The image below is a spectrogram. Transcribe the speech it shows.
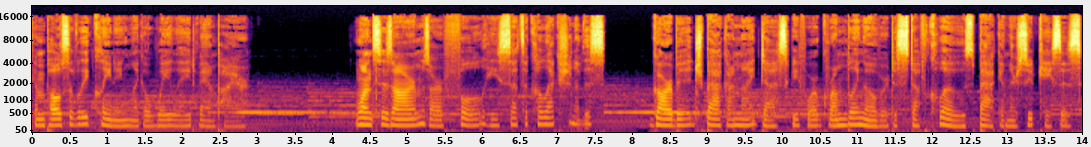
compulsively cleaning like a waylaid vampire. Once his arms are full, he sets a collection of this garbage back on my desk before grumbling over to stuff clothes back in their suitcases.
